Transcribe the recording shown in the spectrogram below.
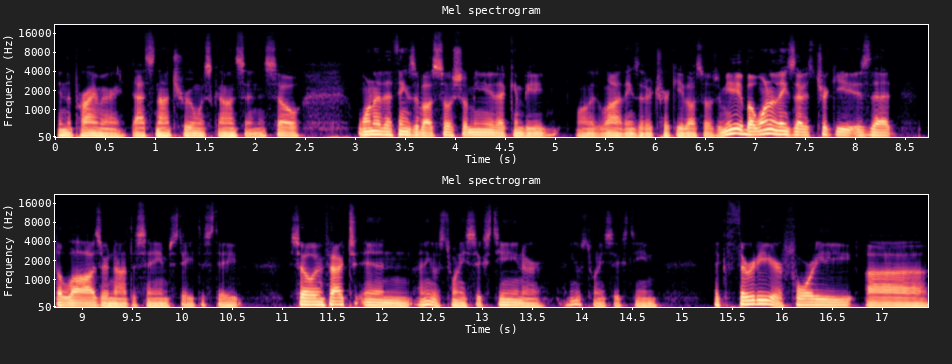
in the primary. That's not true in Wisconsin. And so one of the things about social media that can be well, there's a lot of things that are tricky about social media, but one of the things that is tricky is that the laws are not the same state to state. So in fact, in I think it was 2016 or I think it was 2016 like 30 or 40 uh,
